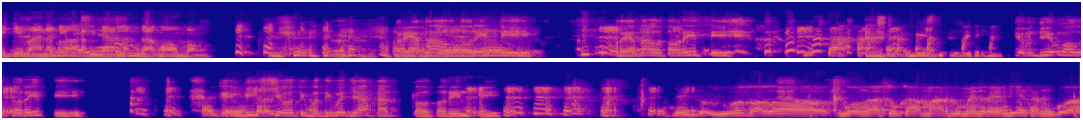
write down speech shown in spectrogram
Ini gimana nih orang dalam nggak ngomong? Ternyata Iya. authority. Ternyata authority. Diam-diam authority. Oke, Kayak Big Show tiba-tiba jahat ke authority. Oke, gue kalau gue nggak suka sama argumen Randy akan gue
